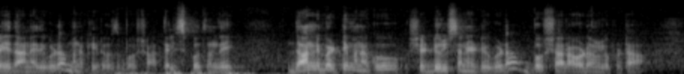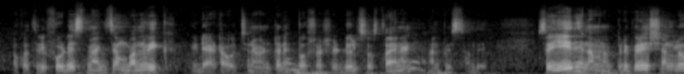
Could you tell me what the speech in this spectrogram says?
లేదా అనేది కూడా మనకి ఈరోజు బహుశా తెలిసిపోతుంది. దాన్ని బట్టి మనకు షెడ్యూల్స్ అనేటివి కూడా బహుశా రావడం లోపల ఒక three four days maximum one week ఈ డేటా వచ్చిన వెంటనే బహుశా షెడ్యూల్స్ వస్తాయని అనిపిస్తుంది. సో ఏదైనా మనం ప్రిపరేషన్లో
